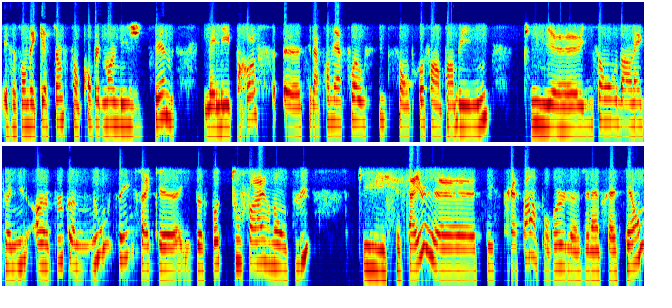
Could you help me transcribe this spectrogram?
et ce sont des questions qui sont complètement légitimes. Mais les profs, euh, c'est la première fois aussi qu'ils sont profs en pandémie. Puis euh, ils sont dans l'inconnu un peu comme nous, tu sais, fait que ils peuvent pas tout faire non plus. Puis c'est sérieux, euh, c'est stressant pour eux, j'ai l'impression.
